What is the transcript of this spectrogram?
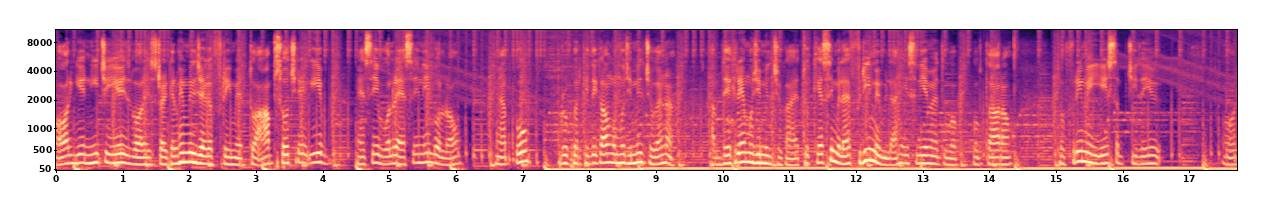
और ये नीचे ये वाला स्ट्राइकर भी मिल जाएगा फ्री में। तो आप सोच रहे कि ये ऐसे बोल रहे ऐसे नहीं बोल रहा हूँ। मैं आपको प्रूव करके दिखाऊँगा, मुझे मिल चुका है ना? आप देख रहे हैं, मुझे मिल चुका है। तो कैसे मिला है? फ्री में मिला है, इसलिए मैं तो आपको बता रहा हूँ। तो फ्री में ये सब चीज़ें, और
